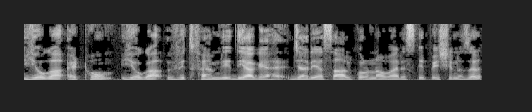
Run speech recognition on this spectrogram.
yoga at home, yoga with family दिया गया है। जारिया साल कोरोना वायरस के पेश नज़र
